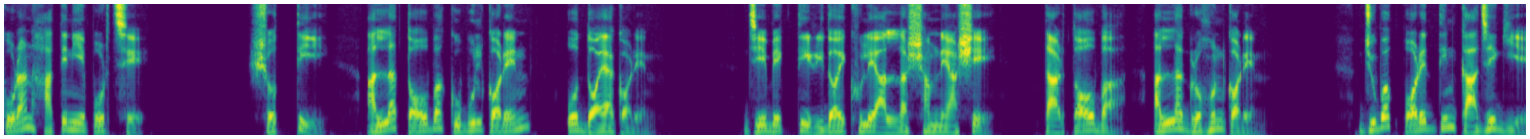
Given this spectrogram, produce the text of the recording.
কোরআন হাতে নিয়ে পড়ছে। সত্যি, আল্লাহ তওবা কুবুল করেন ও দয়া করেন। যে ব্যক্তি হৃদয় খুলে আল্লাহর সামনে আসে, তার তওবা আল্লাহ গ্রহণ করেন। যুবক পরের দিন কাজে গিয়ে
